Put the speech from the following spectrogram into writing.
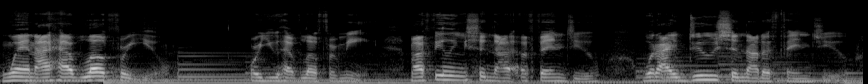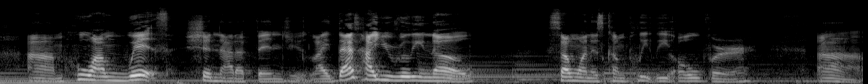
when I have love for you. or you have love for me. My feelings should not offend you. What I do should not offend you. Um, who I'm with should not offend you. Like, that's how you really know someone is completely over uh,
